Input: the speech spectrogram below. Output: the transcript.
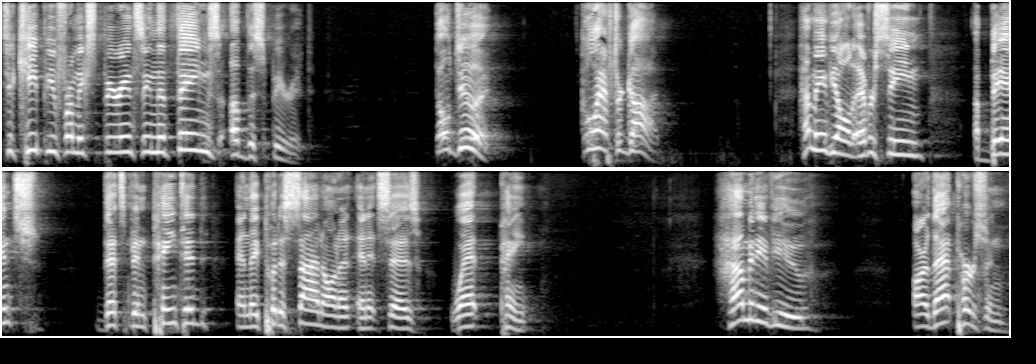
to keep you from experiencing the things of the Spirit. Don't do it. Go after God. How many of y'all have ever seen a bench that's been painted and they put a sign on it and it says wet paint? How many of you are that person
